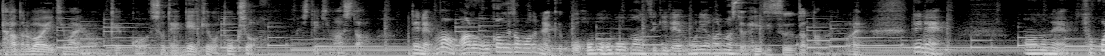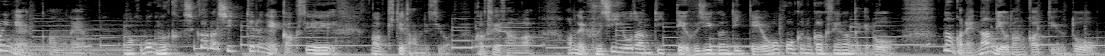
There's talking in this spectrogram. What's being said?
高田馬場駅前の結構書店で結構トークショーしてきました。でねまああのおかげさまでね結構ほぼほぼ満席で盛り上がりましたよ。平日だったんだけどね。でねあのねそこにねあのねなんか僕昔から知ってるね学生が来てたんですよ。学生さんが。あのね藤井四段って言って藤井君って言って横国の学生なんだけどなんかねなんで四段かっていうと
